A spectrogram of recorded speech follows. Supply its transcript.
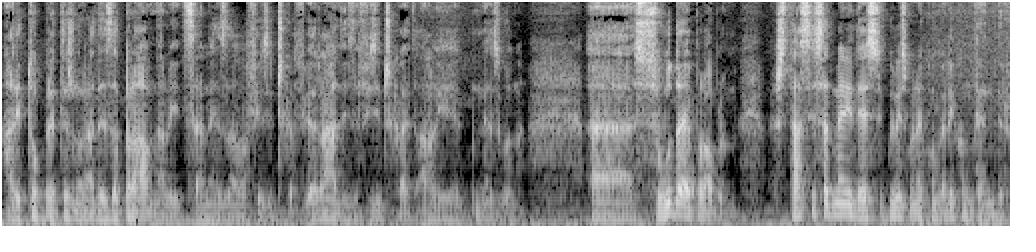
ali to pretežno rade za pravna lica, ne za ova fizička, radi za fizička, ali je nezgodno. E, svuda je problem. Šta se sad meni desi? Bili smo u nekom velikom tenderu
